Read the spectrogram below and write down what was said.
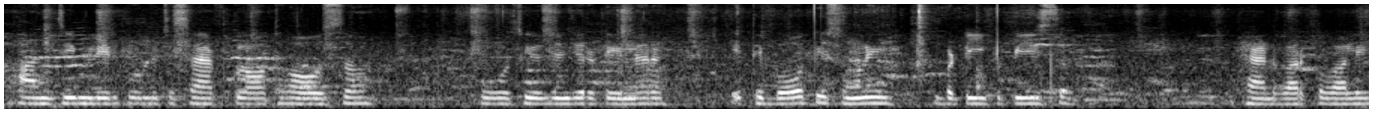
ਹਾਂਜੀ, ਮਲੇਰਕੋਟਲੇ ਚ ਸੈਫ ਕਲਾਥ ਹਾਊਸ ਹੋਲਸੇਲ ਜਾਂ ਰਿਟੇਲਰ ਇੱਥੇ ਬਹੁਤ ਹੀ ਸੋਹਣੇ ਬੁਟੀਕ ਪੀਸ ਹੈਂਡ ਵਰਕ ਵਾਲੇ,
